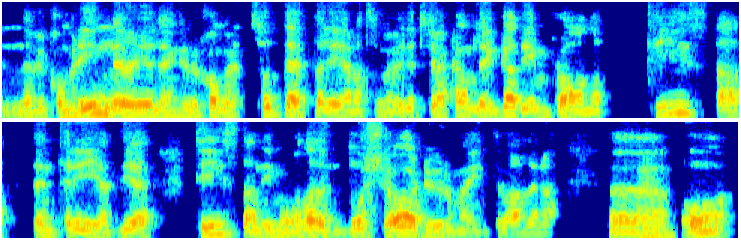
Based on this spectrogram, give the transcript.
när vi kommer in och ju längre vi kommer, så detaljerat som möjligt. Så jag kan lägga din plan att tisdag, den tredje tisdagen i månaden, då kör du de här intervallerna. Eh, mm. och,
